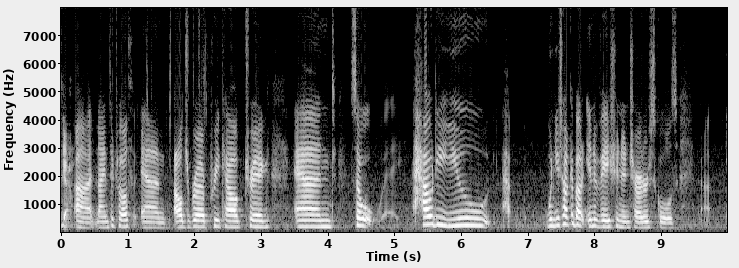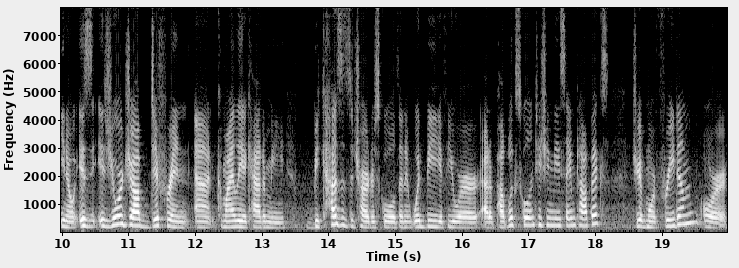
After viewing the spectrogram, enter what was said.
Yeah. uh, nine through twelve, and algebra, pre-calc, trig, and so how do you when you talk about innovation in charter schools, you know, is, is your job different at Kamaile Academy because it's a charter school than it would be if you were at a public school and teaching these same topics? Do you have more freedom or?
